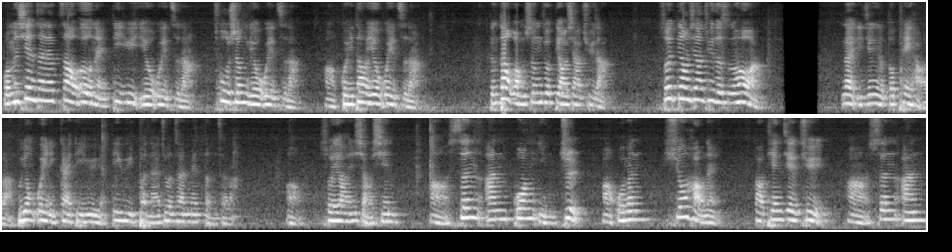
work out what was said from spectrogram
我们现在在造恶呢，地狱也有位置啦，畜生也有位置啦，啊，鬼道也有位置啦，等到往生就掉下去啦。所以掉下去的时候啊，那已经有都配好了，不用为你盖地狱，地狱本来就在那边等着了，啊，所以要很小心，啊，身安光影智，啊，我们修好呢，到天界去，啊，身安，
